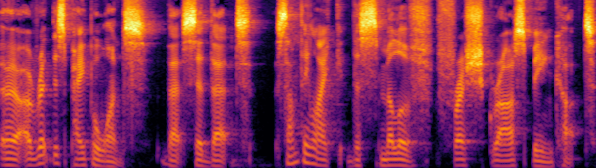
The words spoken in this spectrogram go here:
uh, I read this paper once that said that something like the smell of fresh grass being cut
